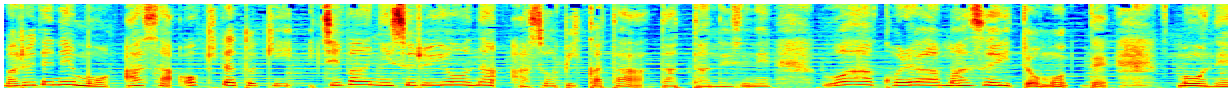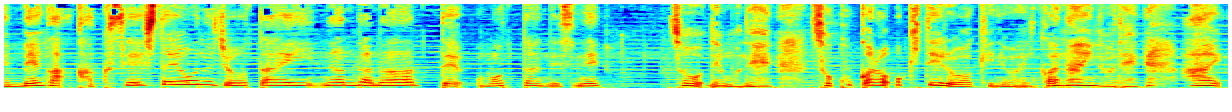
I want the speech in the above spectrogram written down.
まるでねもう朝起きた時一番にするような遊び方だったんですね。うわーこれはまずいと思ってもうね目が覚醒したような状態なんだなって思ったんですね。そうでもねそこから起きているわけにはいかないのではい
